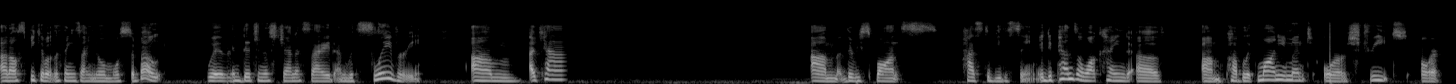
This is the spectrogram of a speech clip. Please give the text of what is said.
and I'll speak about the things I know most about, with Indigenous genocide and with slavery, um, I can't. Um, the response has to be the same. It depends on what kind of um, public monument or street, or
